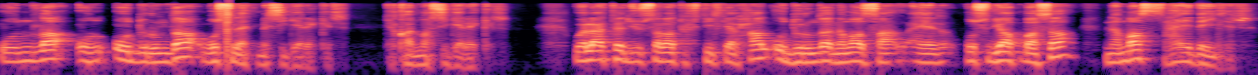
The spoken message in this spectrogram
Onunla o, o durumda gusül etmesi gerekir. Yıkanması gerekir. Ve la tecü salatu fi tilkel hal. O durumda namaz eğer gusül yapmasa namaz sahih değildir.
